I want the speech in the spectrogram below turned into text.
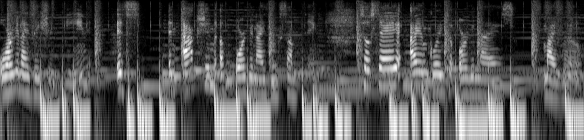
organization mean? It's an action of organizing something. So, say I am going to organize my room.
